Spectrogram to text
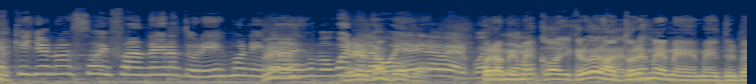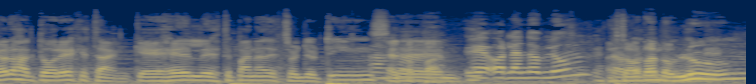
es que yo no soy fan de Gran Turismo ni nada. Eh, Es como, bueno, yo la voy a ir a ver. pues, Pero a mí ya. me, coño, creo que los actores me, me, me tripeo los actores que están, que es el este pana de Stranger Things, Ajá. El papá. Eh, Orlando Bloom. Está está Orlando Bloom.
